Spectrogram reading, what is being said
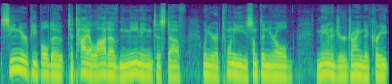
senior people to to tie a lot of meaning to stuff when you're a 20 something year old manager trying to create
